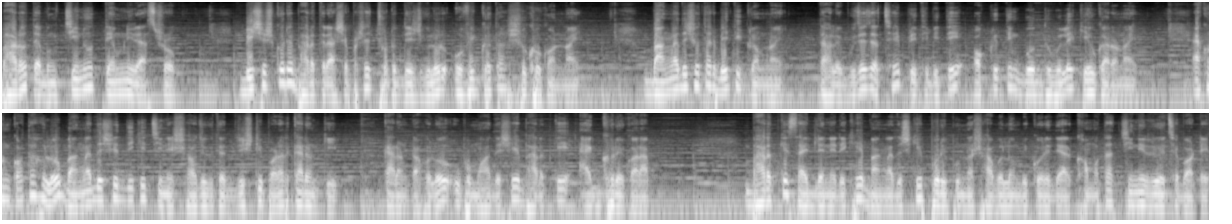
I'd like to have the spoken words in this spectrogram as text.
ভারত এবং চীনও তেমনি রাষ্ট্র। বিশেষ করে ভারতের আশেপাশের ছোট দেশগুলোর অভিজ্ঞতা সুখকর নয়, বাংলাদেশও তার ব্যতিক্রম নয়। তাহলে বোঝা যাচ্ছে পৃথিবীতে অকৃত্রিম বন্ধু বলে কেউ কারও নয়। এখন কথা হলো বাংলাদেশের দিকে চীনের সহযোগিতার দৃষ্টি পড়ার কারণ কি? কারণটা হলো উপমহাদেশে ভারতকে একঘরে করা। ভারতকে সাইডলাইনে রেখে বাংলাদেশকে পরিপূর্ণ স্বাবলম্বী করে দেওয়ার ক্ষমতা চীনের রয়েছে বটে,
